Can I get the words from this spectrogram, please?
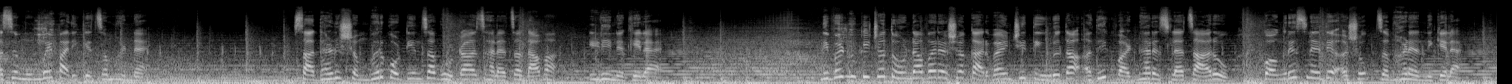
असं मुंबई पालिकेचं म्हणणं आहे. साधारण शंभर कोटींचा घोटाळा झाल्याचा दावा ईडीनं केला आहे निवडणुकीच्या तोंडावर अशा कारवायांची तीव्रता अधिक वाढणार असल्याचा आरोप काँग्रेस नेते अशोक चव्हाण यांनी केला आहे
